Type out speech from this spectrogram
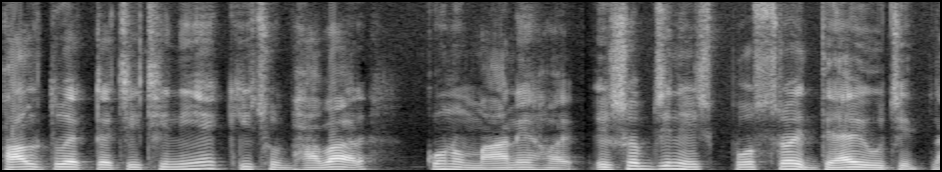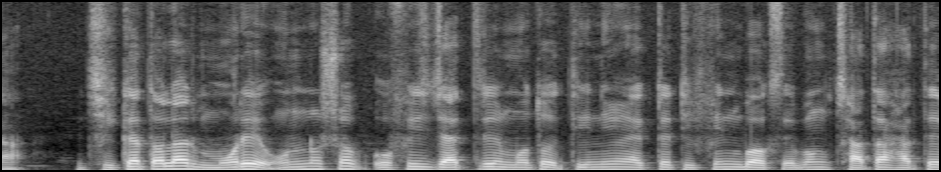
ফালতু একটা চিঠি নিয়ে কিছু ভাবার কোনো মানে হয়। এসব জিনিস প্রশ্রয় দেয় উচিত না। ঝিকাতলার মোড়ে অন্য সব অফিস যাত্রীর মতো তিনিও একটা টিফিন বক্স এবং ছাতা হাতে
